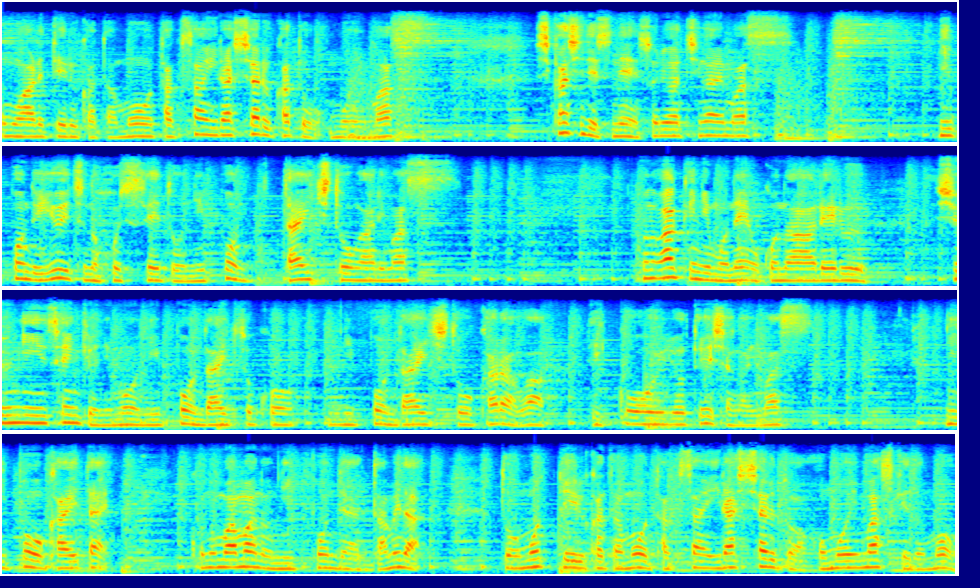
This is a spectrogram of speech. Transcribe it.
思われている方もたくさんいらっしゃるかと思います。しかしですねそれは違います。日本で唯一の保守政党日本第一党があります。この秋にもね行われる衆議院選挙にも日本第一党日本第一党からは立候補予定者がいます。日本を変えたい。このままの日本ではダメだと思っている方もたくさんいらっしゃるとは思いますけども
